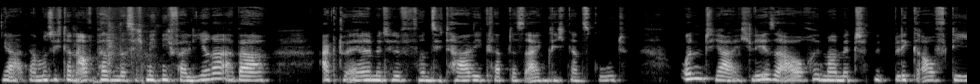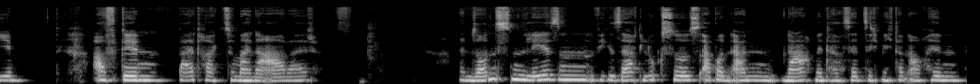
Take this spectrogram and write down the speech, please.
ja, da muss ich dann aufpassen, dass ich mich nicht verliere. Aber aktuell mit Hilfe von Citavi klappt das eigentlich ganz gut. Und ja, ich lese auch immer mit, mit Blick auf die, auf den Beitrag zu meiner Arbeit. Ansonsten lesen, wie gesagt, Luxus. Ab und an nachmittags setze ich mich dann auch hin,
